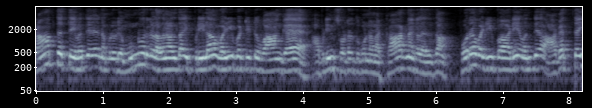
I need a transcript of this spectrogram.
பிராப்தத்தை வந்து நம்மளுடைய முன்னோர்கள் அதனால தான் இப்படிலாம் வழிபட்டுட்டு வாங்க அப்படின்னு சொல்கிறதுக்கு உண்டான காரணங்கள் அதுதான். புற வழிபாடே வந்து அகத்தை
